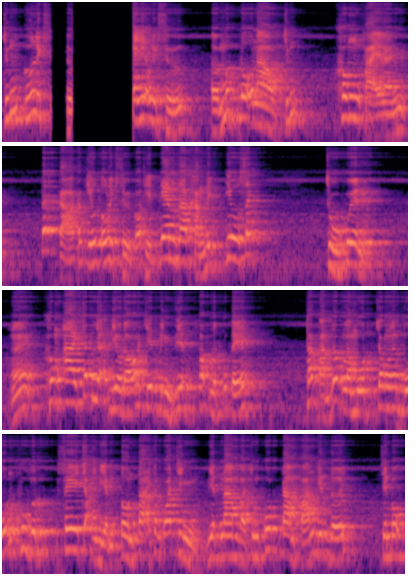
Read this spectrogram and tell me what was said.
chứng cứ lịch sử tài liệu lịch sử ở mức độ nào chứng không phải là tất cả các yếu tố lịch sử có thể đem ra khẳng định yêu sách chủ quyền Đấy, không ai chấp nhận điều đó trên bình diện pháp luật quốc tế Thác Bản Dốc là một trong bốn khu vực C trọng điểm tồn tại trong quá trình Việt Nam và Trung Quốc đàm phán biên giới trên bộ.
